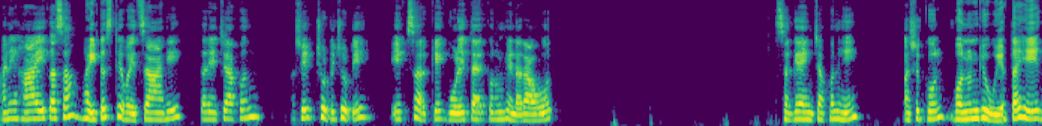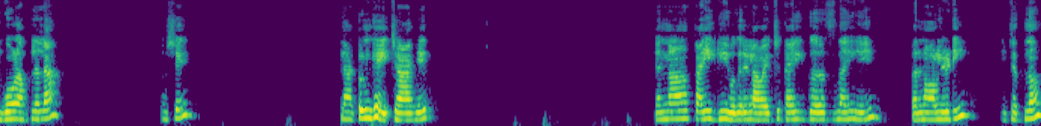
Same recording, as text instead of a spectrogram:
आणि हा एक असा व्हाईटच ठेवायचा आहे. तर याचे आपण असे छोटे छोटे एकसारखे गोळे तयार करून घेणार आहोत. सगळ्या यांच्या पण हे असे गोल बनवून घेऊया. आता हे गोळ आपल्याला असे लाटून घ्यायचे आहेत. यांना काही घी वगैरे लावायची काही गरज नाहीये. कारण ऑलरेडी याच्यातनं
